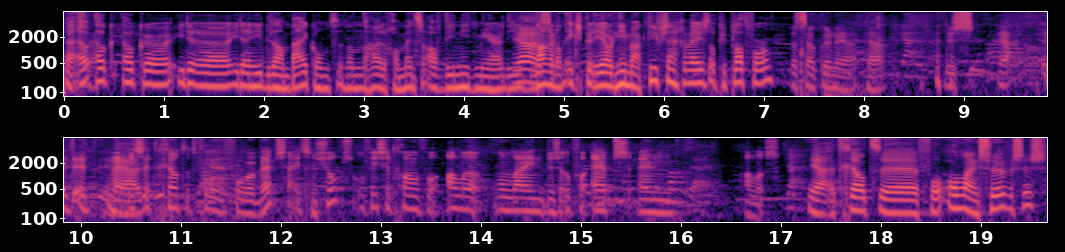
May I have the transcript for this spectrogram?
Ja, dus el- elk, elke, iedere, iedereen die er dan bij komt, dan hou je gewoon mensen af die niet meer, die Ja, langer dan x periode niet meer actief zijn geweest op je platform. dat zou kunnen, ja. ja. Dus ja, het, het, nou Maar ja, is het, geldt het voor, voor websites en shops of is het gewoon voor alle online, dus ook voor apps en alles? Ja, het geldt eh, voor online services.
